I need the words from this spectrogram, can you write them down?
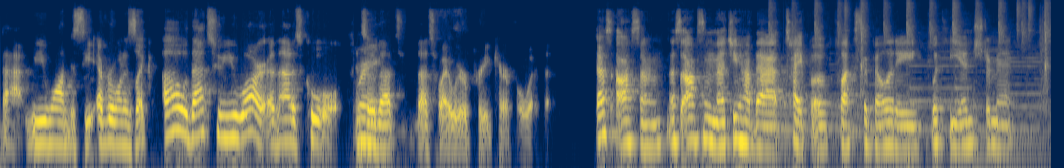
that. We want to see everyone is like oh that's who you are and that is cool. And right. so that's that's why we were pretty careful with it. That's awesome. That's awesome that you have that type of flexibility with the instrument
